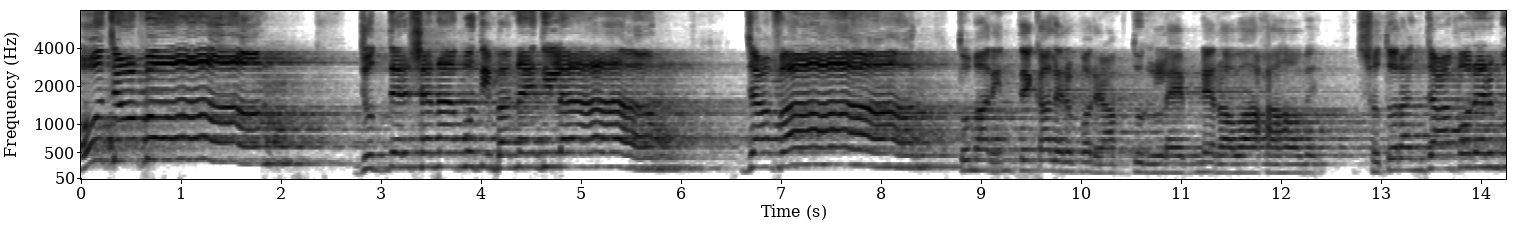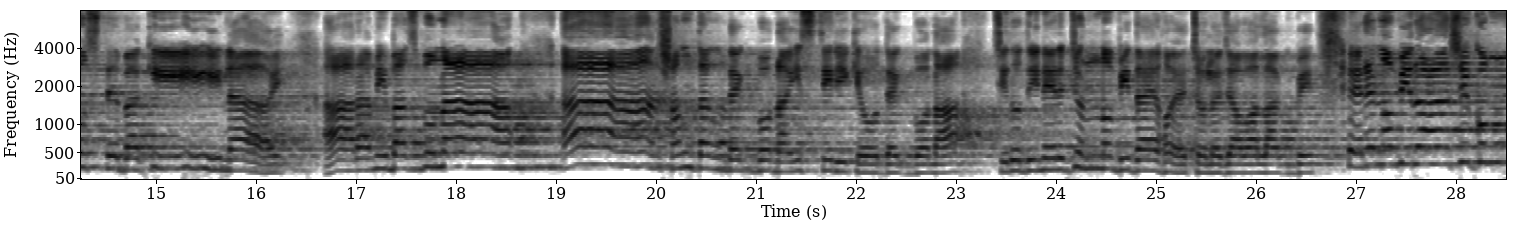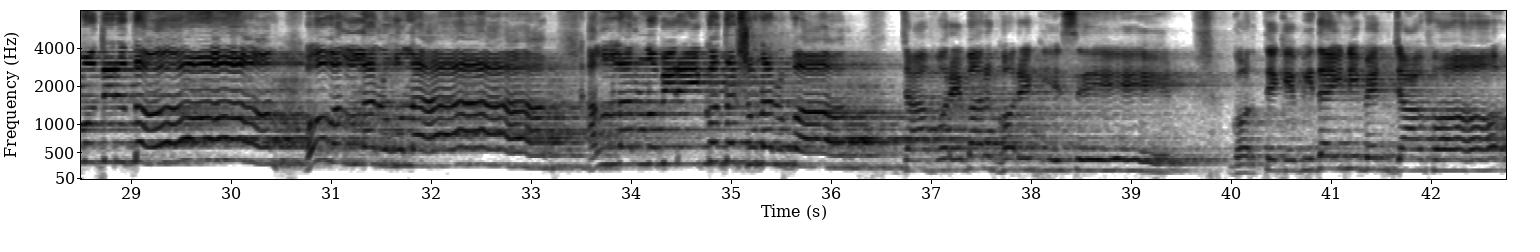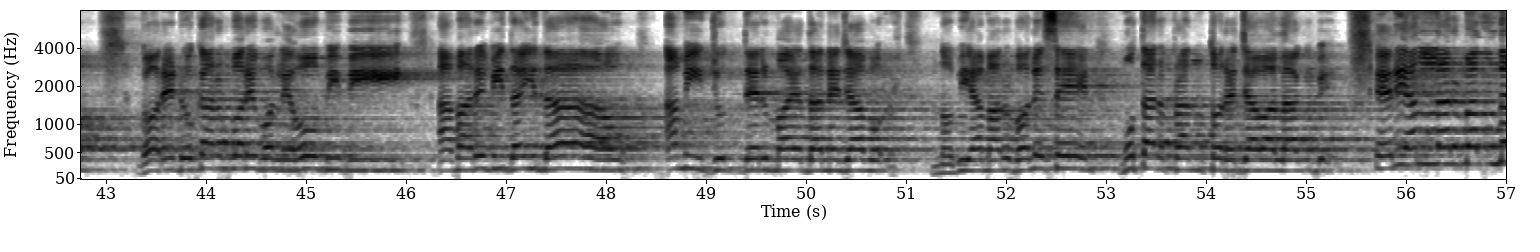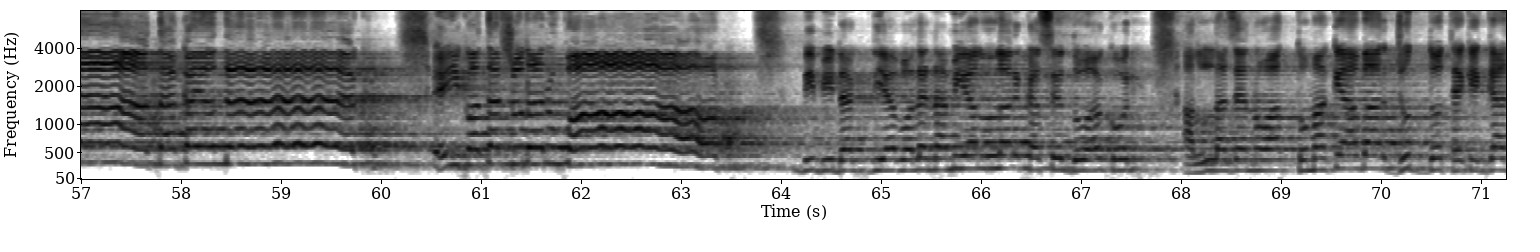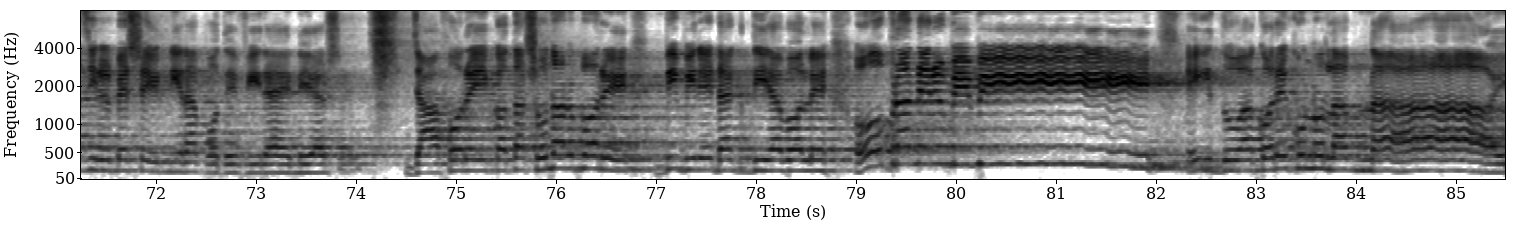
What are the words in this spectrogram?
ও জাফর, যুদ্ধের সেনাপতি বানাই দিলাম। জাফর, তোমার ইন্তেকালের পরে আব্দুল্লাহ ইবনে রওয়াহা হবে। সুতরাং জাফরের বুঝতে বাকি নাই। আর আমি বাঁচব না। আর সন্তান দেখব না, স্ত্রীকেও দেখব না। চিরদিনের জন্য বিদায় হয়ে চলে যাওয়া লাগবে। এরে নবীর আশিক উম্মতির দল, ও আল্লাহর গোলাম। আল্লাহর নবীর এই কথা শোনার পর জাফর এবার ঘরে গিয়েছে। ঘর থেকে বিদায় নিবেন জাফর। ঘরে ঢোকার পরে বলে, ও বিবি, আমার বিদায় দাও। আমি যুদ্ধের ময়দানে যাব। নবী আমার বলেছেন, মুতার প্রান্তরে যাওয়া লাগবে। এরে আল্লাহর বান্দা, তাকায় দেখ। এই কথা শোনার পর বিবি ডাক দিয়া বলেন, আমি আল্লাহর কাছে দোয়া করি। আল্লাহ যেন তোমাকে আবার যুদ্ধ থেকে গাজীর বেশে নিরাপদে ফিরায় নিয়ে আসে। জাফর এই কথা শোনার পরে বিবিরে ডাক দিয়া বলে, ও প্রাণের বিবি, এই দোয়া করে কোনো লাভ নাই।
